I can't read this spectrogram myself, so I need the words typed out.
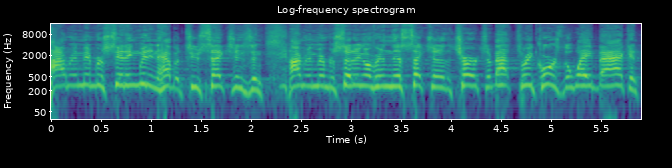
I remember sitting, we didn't have but two sections, and I remember sitting over in this section of the church about three quarters of the way back. And,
